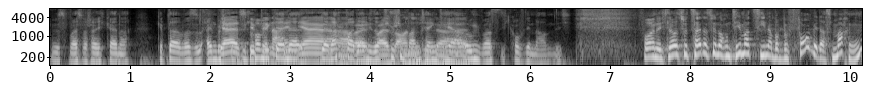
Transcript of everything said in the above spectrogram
Das weiß wahrscheinlich keiner. Gibt da so einen Ja, bestimmten Comic, der, in der, einen, ja, der Nachbar, der ich dieser Zwischenwand hängt. Ja, irgendwas. Ich komme den Namen nicht. Freunde, ich glaube, es wird Zeit, dass wir noch ein Thema ziehen, aber bevor wir das machen,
